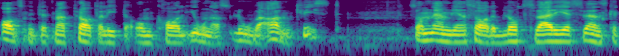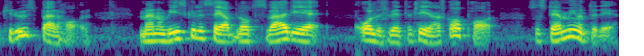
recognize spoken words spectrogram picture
avsnittet med att prata lite om Carl Jonas Love Almqvist. Som nämligen sade blott Sverige svenska krusbär har. Men om vi skulle säga blott Sverige åldersmedvetet ledarskap har så stämmer ju inte det.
